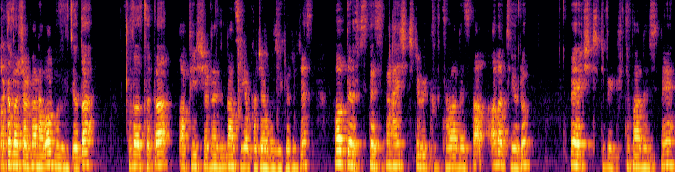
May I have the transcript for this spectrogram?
Arkadaşlar merhaba bu videoda Flutter'da API işlemlerini nasıl yapacağımızı göreceğiz. Hubdev sitesinden HTTP kütüphanesini anlatıyorum. Ve HTTP kütüphanesini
